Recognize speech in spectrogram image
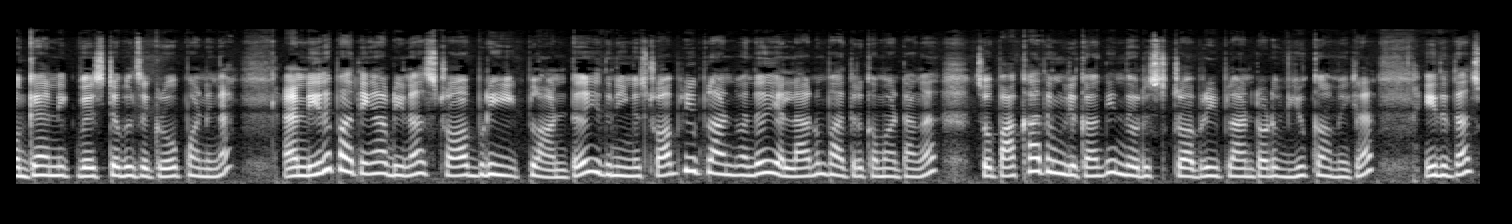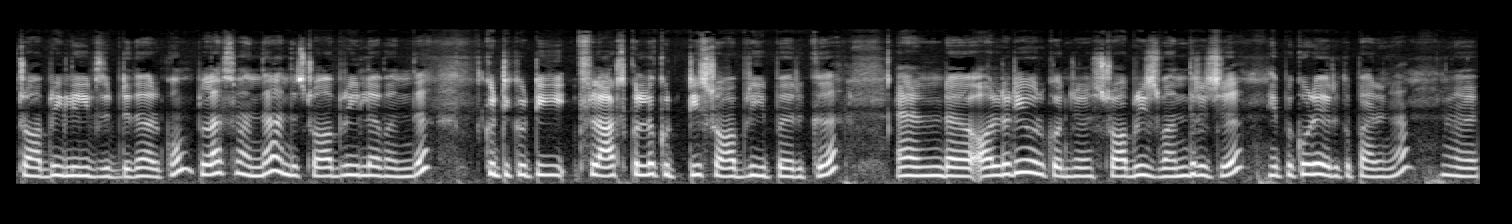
ஆர்கானிக் வெஜிடபிள்ஸை க்ரோ பண்ணுங்கள் அண்ட் இது பார்த்தீங்க அப்படின்னா ஸ்ட்ராபெரி பிளான்ட்டு இது நீங்கள் ஸ்ட்ராபெரி பிளான்ட் வந்து எல்லாரும் பார்த்துருக்க மாட்டாங்க. ஸோ பார்க்காதவங்களுக்காக இந்த ஒரு ஸ்ட்ராபெரி பிளான்ட்டோட வியூ காமிக்கிறேன். இதுதான் ஸ்ட்ராபெரி லீவ்ஸ் இப்படி தான் இருக்கும். ப்ளஸ் வந்து அந்த ஸ்ட்ராபெரியில் வந்து குட்டி குட்டி ஃப்ளார்ஸ்குள்ளே குட்டி ஸ்ட்ராபெரி இப்போ இருக்குது அண்ட் ஆல்ரெடி ஒரு கொஞ்சம் ஸ்ட்ராபெரிஸ் வந்துருச்சு. இப்போ கூட இருக்குது பாருங்கள் uh,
